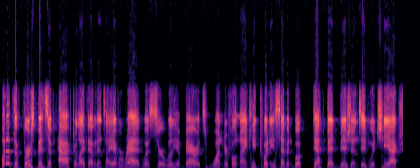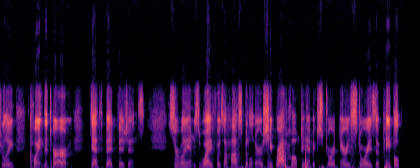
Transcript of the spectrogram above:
One of the first bits of afterlife evidence I ever read was Sir William Barrett's wonderful 1927 book, Deathbed Visions, in which he actually coined the term deathbed visions. Sir William's wife was a hospital nurse. She brought home to him extraordinary stories of people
